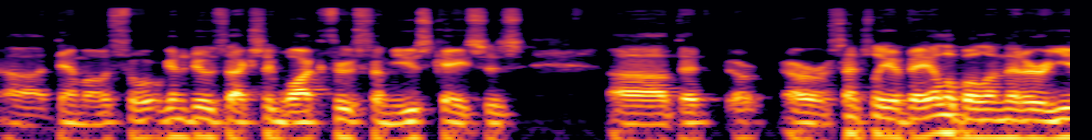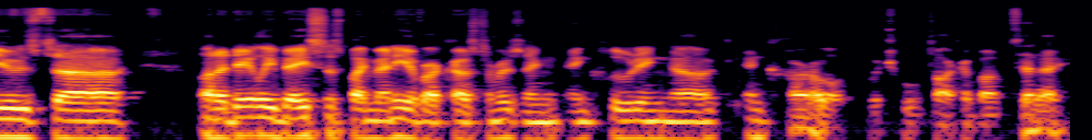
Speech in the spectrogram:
uh. So what we're going to do is actually walk through some use cases uh, that are, are, essentially available and that are used uh, on a daily basis by many of our customers, in, including uh, Carnival, which we'll talk about today.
